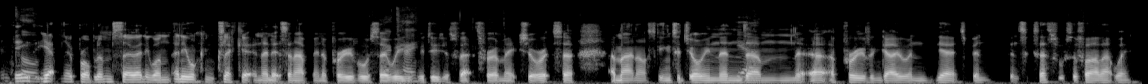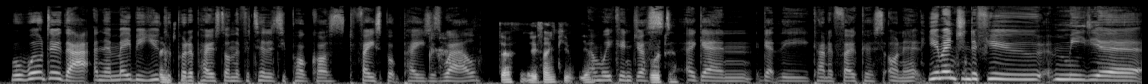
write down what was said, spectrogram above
indeed. Cool. Yep, no problem. So anyone anyone can click it, and then it's an admin approval. So okay. we, we do just vet through and make sure it's a, a man asking to join and yeah. um, uh, approve and go. And yeah, it's been been successful so far that way. Well, we'll do that, and then maybe you could you. put a post on the Fertility Podcast Facebook page as well. Definitely, thank you. Yeah, and we can just again get the kind of focus on it. You mentioned a few media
